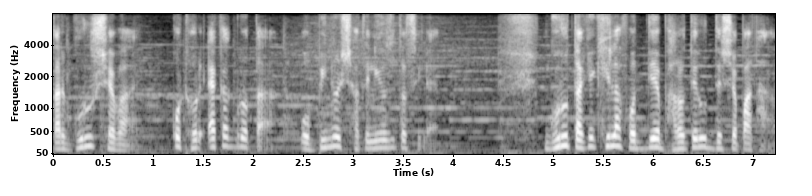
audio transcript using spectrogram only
তার গুরুর সেবায় কঠোর একাগ্রতা ও বিনয়ের সাথে নিয়োজিত ছিলেন। গুরু তাকে খিলাফত দিয়ে ভারতের উদ্দেশ্যে পাঠান।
